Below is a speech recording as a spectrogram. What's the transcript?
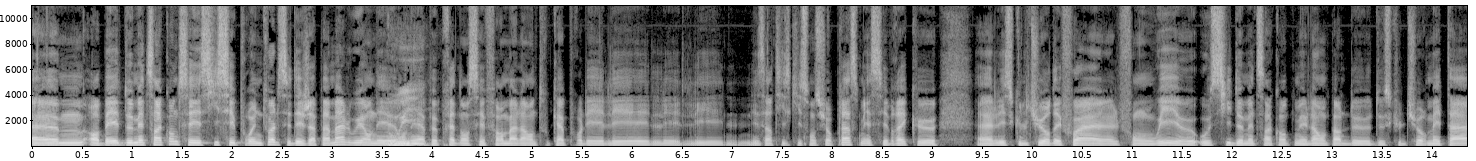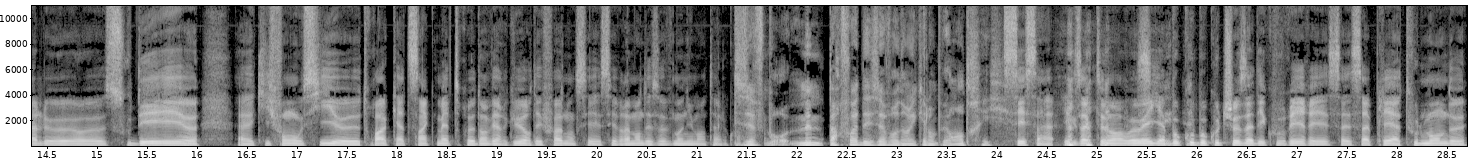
Euh, oh ben 2m50 c'est si c'est pour une toile c'est déjà pas mal oui on est on est à peu près dans ces formats là en tout cas pour les les les les, les artistes qui sont sur place mais c'est vrai que les sculptures des fois elles font oui aussi 2m50 mais là on parle de, de sculptures métal euh, euh, euh, qui font aussi 3, 4, 5 mètres d'envergure des fois. Donc c'est vraiment des œuvres monumentales. Quoi. Des œuvres, même parfois des œuvres dans lesquelles on peut rentrer. C'est ça, exactement. oui, oui, il y a beaucoup beaucoup de choses à découvrir et ça, ça plaît à tout le monde,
